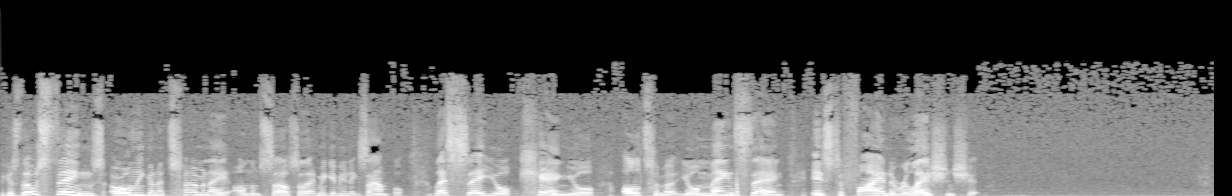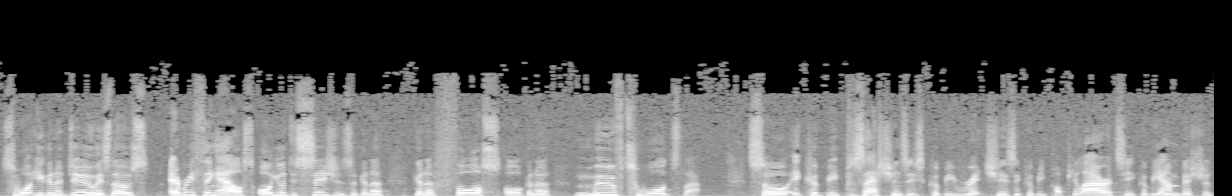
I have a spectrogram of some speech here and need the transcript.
Because those things are only going to terminate on themselves. So let me give you an example. Let's say your king, your ultimate, your main thing is to find a relationship. So what you're going to do is those everything else, all your decisions are going to force or going to move towards that. So it could be possessions, it could be riches, it could be popularity, it could be ambition.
